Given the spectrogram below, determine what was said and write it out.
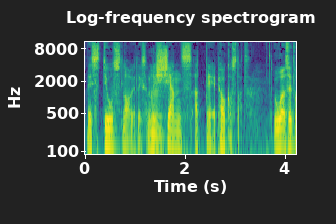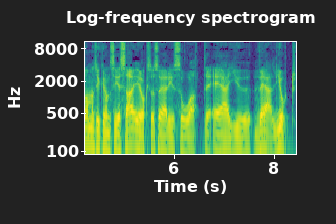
Det är storslaget liksom. Mm. Det känns att det är påkostat. Oavsett vad man tycker om CSI också så är det ju så att det är ju välgjort.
